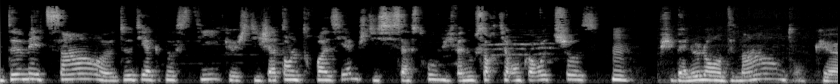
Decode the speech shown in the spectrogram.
deux médecins, euh, deux diagnostics. Je dis, j'attends le troisième. Je dis, si ça se trouve, il va nous sortir encore autre chose. Hmm. Puis ben, le lendemain, donc euh,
